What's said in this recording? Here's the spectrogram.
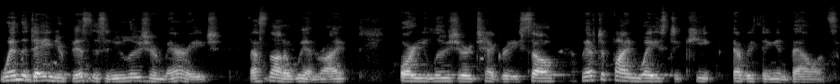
win the day in your business and you lose your marriage, that's not a win, right? Or you lose your integrity. So we have to find ways to keep everything in balance.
